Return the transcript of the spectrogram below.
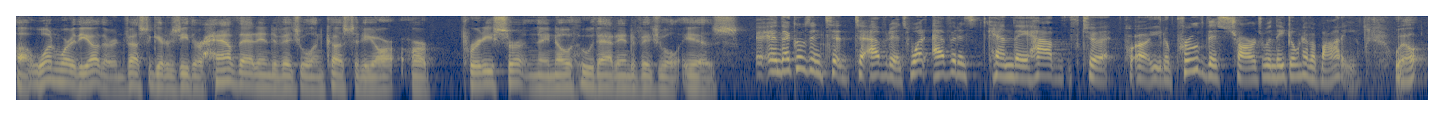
Uh, one way or the other, investigators either have that individual in custody or are pretty certain they know who that individual is. And that goes into to evidence. What evidence can they have to, uh, you know, prove this charge when they don't have a body? Well,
